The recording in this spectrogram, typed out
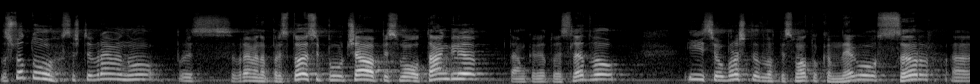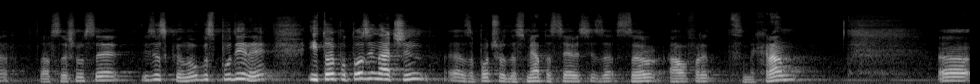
защото същевременно през време на престоя си получава писмо от Англия, там където е следвал, и се обръщат в писмото към него, сър, а, това всъщност е изискано господине, и той по този начин а, започва да смята себе си за сър Алфред Мехран. А,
